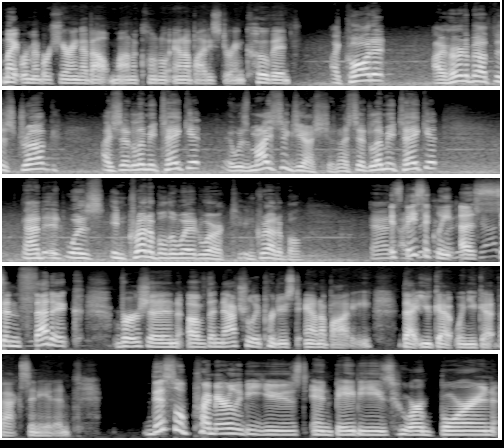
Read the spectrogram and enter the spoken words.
might remember hearing about monoclonal antibodies during COVID. I caught it. I heard about this drug. I said, let me take it. It was my suggestion. I said, let me take it and it was incredible the way it worked. Incredible. And it's basically a synthetic version of the naturally produced antibody that you get when you get vaccinated. This will primarily be used in babies who are born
